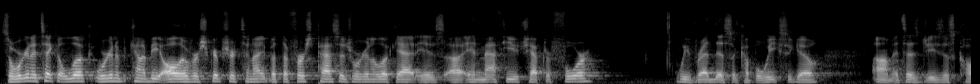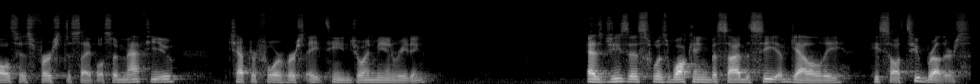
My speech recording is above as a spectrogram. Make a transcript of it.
So we're going to take a look. We're going to kind of be all over Scripture tonight, but the first passage we're going to look at is uh, in Matthew chapter 4. We've read this a couple weeks ago. Um, it says Jesus calls his first disciple. So Matthew chapter 4, verse 18. Join me in reading. As Jesus was walking beside the Sea of Galilee, he saw two brothers,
